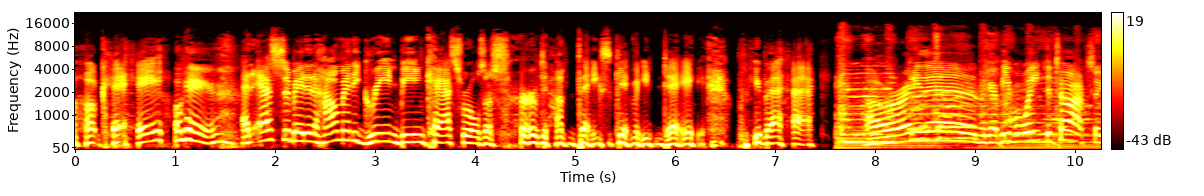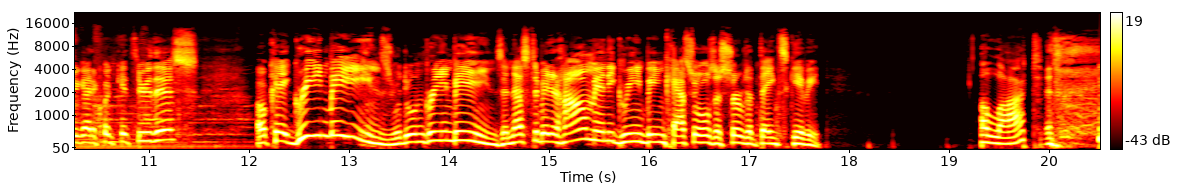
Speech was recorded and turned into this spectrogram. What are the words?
okay. Okay. An estimated how many green bean casseroles are served on Thanksgiving Day? Be back. Alrighty then. We got people waiting to talk, so you got to quick get through this. Okay, green beans. We're doing green beans. An estimated how many green bean casseroles are served on Thanksgiving? A lot.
